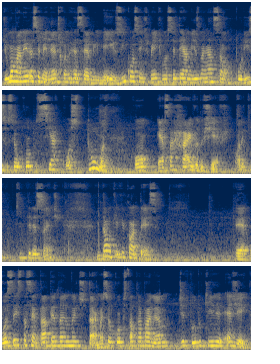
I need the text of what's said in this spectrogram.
De uma maneira semelhante, quando recebe e-mails, inconscientemente você tem a mesma reação. Por isso, seu corpo se acostuma com essa raiva do chefe. Olha que, que interessante. Então, o que, que acontece? É, você está sentado tentando meditar, mas seu corpo está trabalhando de tudo que é jeito.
